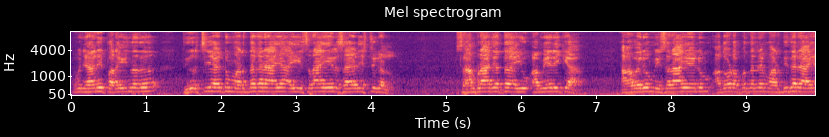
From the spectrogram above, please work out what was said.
അപ്പോൾ ഈ പറയുന്നത് തീർച്ചയായിട്ടും മർദ്ദകനായ ഈ ഇസ്രായേൽ സയനിസ്റ്റുകൾ സാമ്രാജ്യത്തെ യു അമേരിക്ക അവരും ഇസ്രായേലും അതോടൊപ്പം തന്നെ മർദ്ദിതരായ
